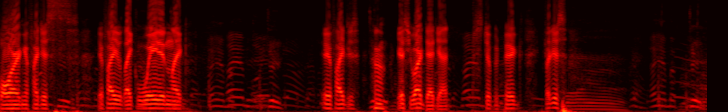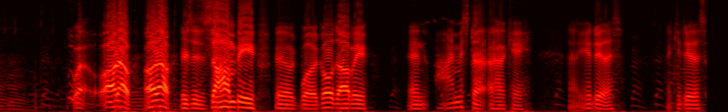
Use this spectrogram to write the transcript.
boring if I just if I like wait and like if I just. Huh? Yes, you are dead yet, stupid pig. If I just. Well, oh no! Oh no! There's a zombie. Uh, well, a gold zombie, and I missed a. Uh, okay, I can do this. I can do this.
